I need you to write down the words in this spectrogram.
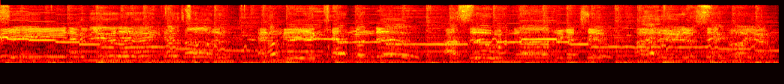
the tree, and you and Cantona, and me and Captain Do. I still would not get you, I need to sing for you.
